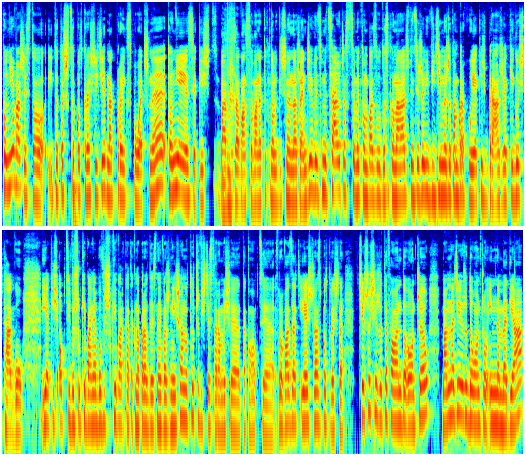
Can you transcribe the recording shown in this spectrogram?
Ponieważ jest to, i to też chcę podkreślić, jednak projekt społeczny, to nie jest jakieś bardzo zaawansowane technologiczne narzędzie, więc my cały czas chcemy tą bazę udoskonalać, więc jeżeli widzimy, że tam brakuje jakiejś branży, jakiegoś tagu, jakiejś opcji wyszukiwania, bo wyszukiwarka tak naprawdę jest najważniejsza, no to oczywiście staramy się taką opcję wprowadzać. I ja jeszcze raz podkreślę, cieszę się, że TVN dołączył, mam nadzieję, że dołączą inne media,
